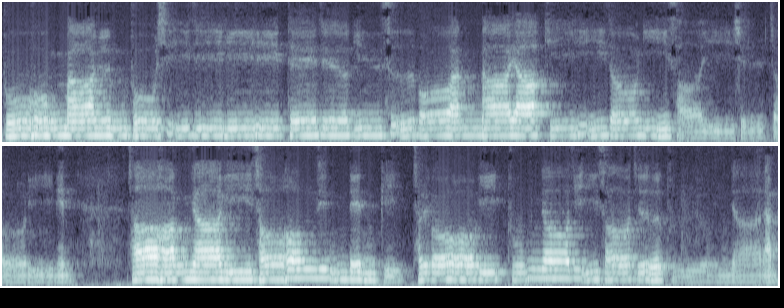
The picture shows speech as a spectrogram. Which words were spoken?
북망은 부시지기 태즉 인생 스보안하야 기정이 사이실절이님 장약이 정진된 비 철거기 풍녀지서즉 불능야람.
